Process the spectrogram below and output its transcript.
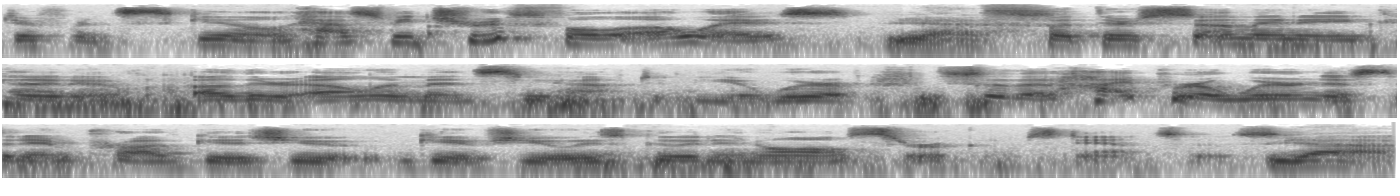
different skill. It has to be truthful always. Yes. But there's so many kind of other elements you have to be aware of. So that hyper awareness that improv gives you gives you is good in all circumstances. you Yeah.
